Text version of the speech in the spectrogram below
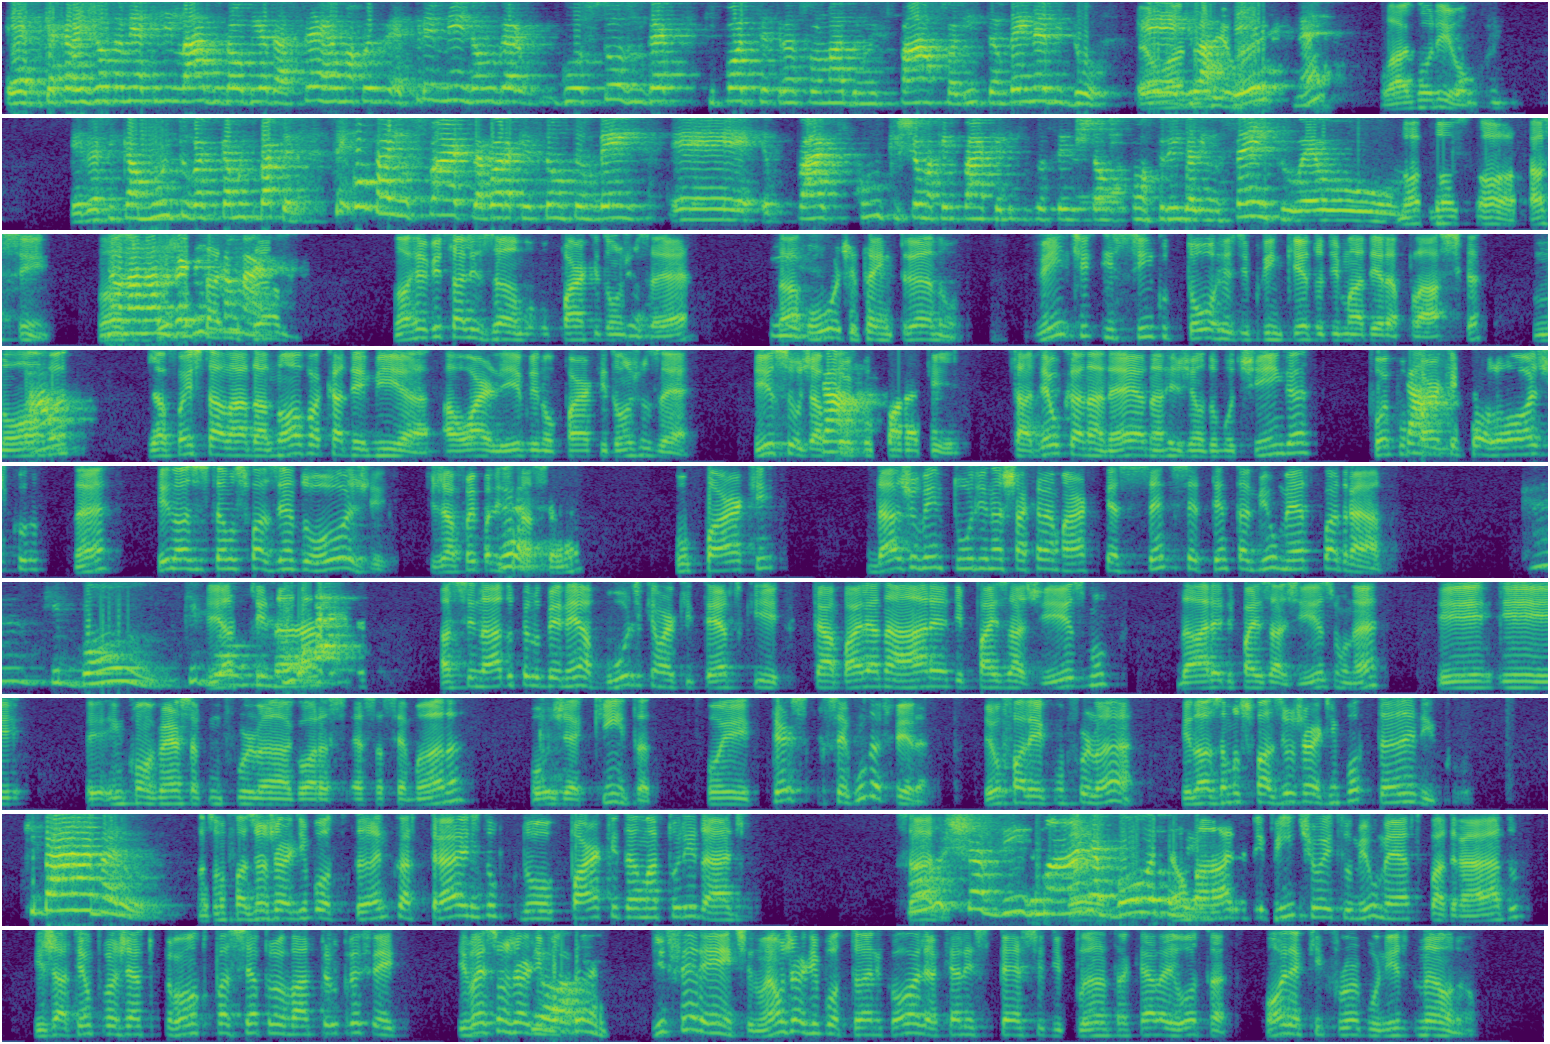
É, porque aquela região também, aquele lago da Aldeia da Serra, é uma coisa é tremenda, é um lugar gostoso, um lugar que pode ser transformado num espaço ali também, né, Bidu? É, é de lazer, né? Lago Orion. É, vai ficar muito, vai ficar muito bacana. Sem contar aí os parques, agora a questão também, é, parque, como que chama aquele parque ali que vocês estão construindo ali no centro? É o. Nós, nós ó, assim. Não, não, não, no Jardim dos Camargos. Nós revitalizamos o Parque Dom José. Tá? Hoje está entrando 25 torres de brinquedo de madeira plástica, nova. Ah. Já foi instalada a nova academia ao ar livre no Parque Dom José. Isso já tá. foi para o Parque Tadeu Canané, na região do Mutinga, foi para o tá. Parque Ecológico, né? E nós estamos fazendo hoje, que já foi para licitação, é. o Parque da Juventude na Chácara Marca, que é 170 mil metros quadrados. Que bom, que bom. E assinado, assinado pelo Benê Abud, que é um arquiteto que trabalha na área de paisagismo, da área de paisagismo, né? E, e em conversa com o Furlan agora essa semana, hoje é quinta, foi terça, segunda-feira, eu falei com o Furlan e nós vamos fazer o Jardim Botânico. Que bárbaro! Nós vamos fazer o Jardim Botânico atrás do, do Parque da Maturidade. Sabe? Poxa vida, uma área é, boa também. É uma área de 28 mil metros quadrados e já tem um projeto pronto para ser aprovado pelo prefeito. E vai ser um jardim botânico diferente, não é um jardim botânico, olha aquela espécie de planta, aquela e outra, olha que flor bonita. Não, não.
